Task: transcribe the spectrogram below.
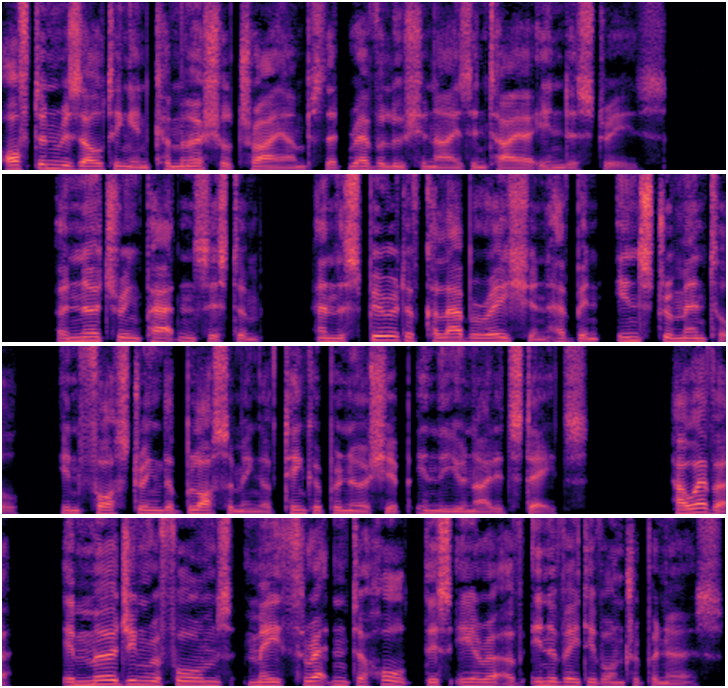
often resulting in commercial triumphs that revolutionize entire industries. A nurturing patent system and the spirit of collaboration have been instrumental in fostering the blossoming of tinkerpreneurship in the United States. However, emerging reforms may threaten to halt this era of innovative entrepreneurs.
